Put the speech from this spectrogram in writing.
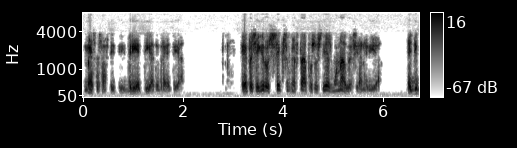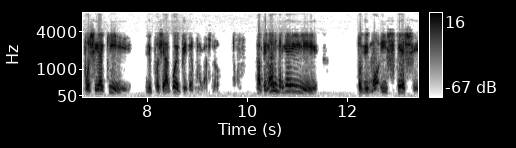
μέσα σε αυτή την τριετία, τετραετία έπεσε γύρω στις 6 με 7 ποσοστιαίες μονάδες η ανεργία. Εντυπωσιακή, εντυπωσιακό επίτευγμα αυτό. Απ' την άλλη μεριά η, το δημο, η σχέση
